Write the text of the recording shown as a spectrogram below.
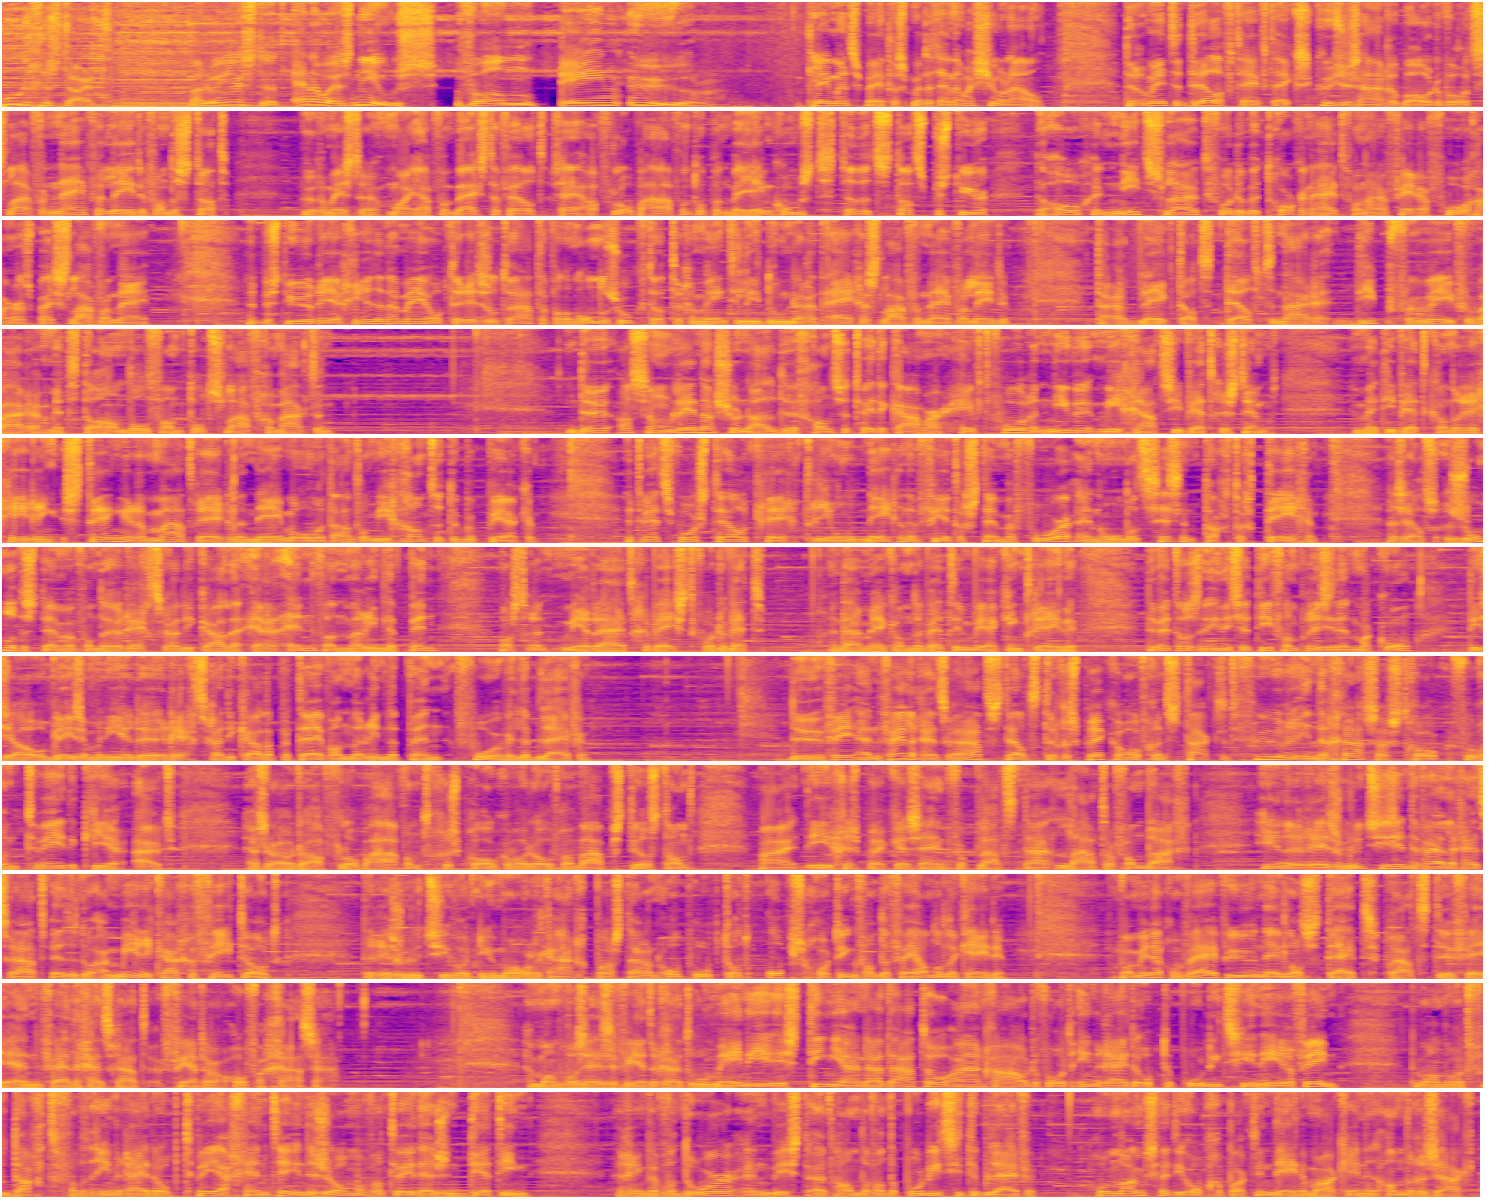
spoedige start. Maar nu eerst het NOS Nieuws van 1 uur. Clemens Peters met het NOS Journaal. De gemeente Delft heeft excuses aangeboden voor het slavernijverleden van de stad. Burgemeester Marja van Bijsterveld zei afgelopen avond op een bijeenkomst... dat het stadsbestuur de ogen niet sluit voor de betrokkenheid van haar verre voorgangers bij slavernij. Het bestuur reageerde daarmee op de resultaten van een onderzoek... dat de gemeente liet doen naar het eigen slavernijverleden. Daaruit bleek dat Delftenaren diep verweven waren met de handel van tot slaafgemaakten. De Assemblée Nationale, de Franse Tweede Kamer, heeft voor een nieuwe migratiewet gestemd. met die wet kan de regering strengere maatregelen nemen om het aantal migranten te beperken. Het wetsvoorstel kreeg 349 stemmen voor en 186 tegen. En zelfs zonder de stemmen van de rechtsradicale RN van Marine Le Pen was er een meerderheid geweest voor de wet. En daarmee kan de wet in werking treden. De wet was een initiatief van president Macron. Die zou op deze manier de rechtsradicale partij van Marine Le Pen voor willen blijven. De VN-veiligheidsraad stelt de gesprekken over een staakt het vuren in de Gazastrook voor een tweede keer uit. Er zou de afgelopen avond gesproken worden over een wapenstilstand, maar die gesprekken zijn verplaatst naar later vandaag. Eerdere resoluties in de Veiligheidsraad werden door Amerika gevetood. De resolutie wordt nu mogelijk aangepast naar een oproep tot opschorting van de vijandelijkheden. Vanmiddag om 5 uur Nederlandse tijd praat de VN-veiligheidsraad verder over Gaza. Een man van 46 uit Roemenië is tien jaar na dato aangehouden voor het inrijden op de politie in Heerenveen. De man wordt verdacht van het inrijden op twee agenten in de zomer van 2013. Hij ging er vandoor en wist uit handen van de politie te blijven. Onlangs werd hij opgepakt in Denemarken in een andere zaak.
